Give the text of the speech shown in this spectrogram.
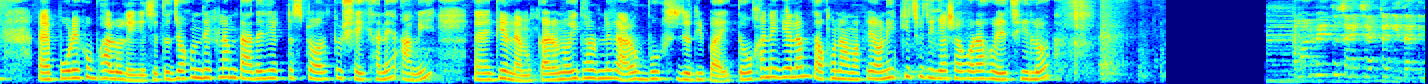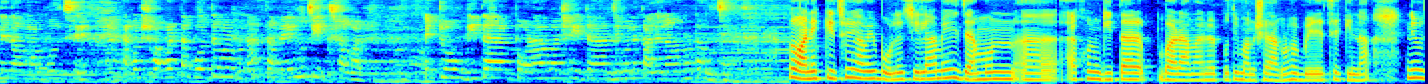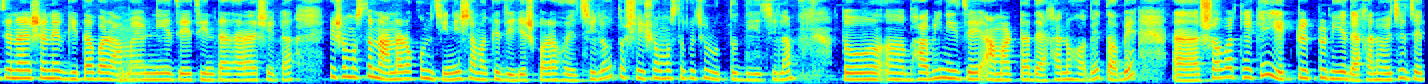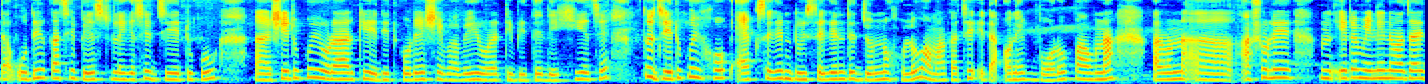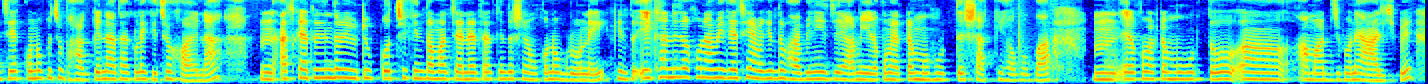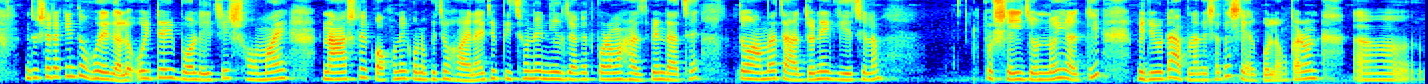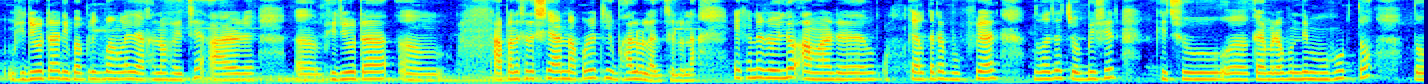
পড়ে খুব ভালো লেগেছে। তো যখন দেখলাম তাদেরই একটা স্টল, তো সেইখানে আমি গেলাম। কারণ ওই ধরনের আরও বুকস যদি পাই, তো ওখানে গেলাম, তখন আমাকে অনেক কিছু জিজ্ঞাসা করা হয়েছিল। একটু গীতা পড়া বা সেইটা জীবনে কাজে লাগানোটা উচিত। তো অনেক কিছুই আমি বলেছিলাম, এই যেমন এখন গীতা বা রামায়ণের প্রতি মানুষের আগ্রহ বেড়েছে কিনা, নিউ জেনারেশনের গীতা বা রামায়ণ নিয়ে যে চিন্তাধারা সেটা, এই সমস্ত নানা রকম জিনিস আমাকে জিজ্ঞেস করা হয়েছিল, তো সেই সমস্ত কিছুর উত্তর দিয়েছিলাম। তো ভাবিনি যে আমারটা দেখানো হবে, তবে সবার থেকেই একটু একটু নিয়ে দেখানো হয়েছে যেটা ওদের কাছে বেস্ট লেগেছে যেটুকু সেটুকুই ওরা আর কি এডিট করে সেভাবেই ওরা টিভিতে দেখিয়েছে। তো যেটুকুই হোক, এক সেকেন্ড, দুই সেকেন্ডের জন্য হলেও আমার কাছে এটা অনেক বড় পাওনা। কারণ আসলে এটা মেনে নেওয়া যায় যে কোনো কিছু ভাগ্যে না থাকলে কিছু হয় না। আজকে এতদিন ধরে ইউটিউব করছি, কিন্তু আমার চ্যানেলটার কিন্তু সেরকম কোনো গ্রো নেই। কিন্তু এখানে যখন আমি গেছি, আমি কিন্তু ভাবিনি যে আমি এরকম একটা মুহূর্তের সাক্ষী হব বা এরকম একটা মুহূর্ত আমার জীবনে আসবে। কিন্তু সেটা কিন্তু হয়ে গেল। ওইটাই বলে যে সময় না আসলে কখনোই কোনো কিছু হয় না। এই যে পিছনে নীল জ্যাকেট পরা আমার হাজব্যান্ড আছে তো আমরা চারজনেই গিয়েছিলাম। তো সেই জন্যই আর কি ভিডিওটা আপনাদের সাথে শেয়ার করলাম। কারণ ভিডিওটা রিপাবলিক বাংলায় দেখানো হয়েছে আর ভিডিওটা আপনাদের সাথে শেয়ার না করে ঠিক ভালো লাগছিল না। এখানে রইল আমার ক্যালকাটা বুক ফেয়ার দু হাজার চব্বিশের কিছু ক্যামেরাবন্দি মুহূর্ত। তো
